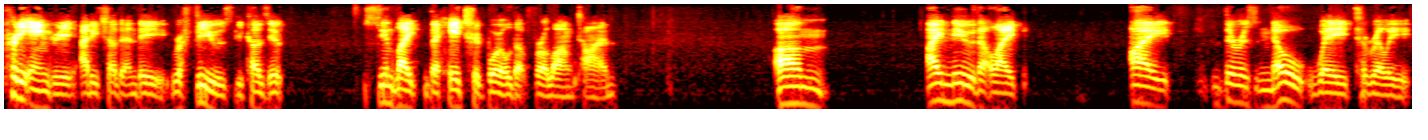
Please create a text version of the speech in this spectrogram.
pretty angry at each other and they refused because it seemed like the hatred boiled up for a long time. Um I knew that like I there is no way to really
